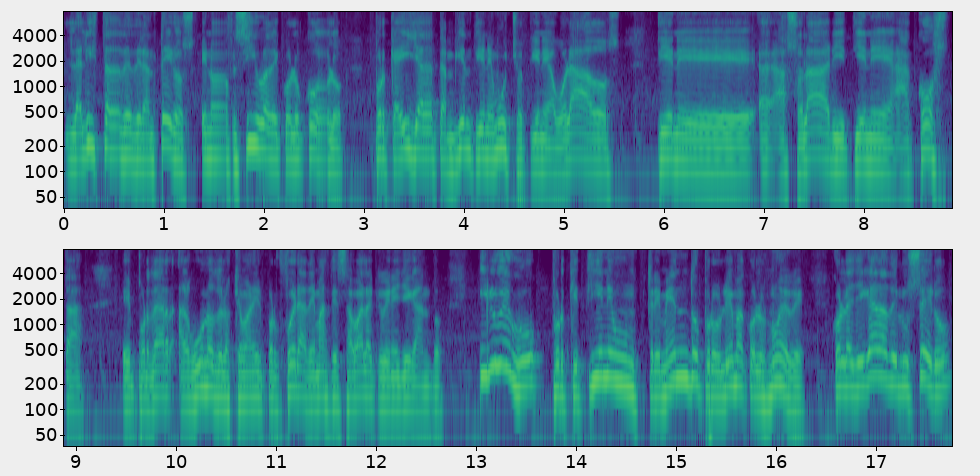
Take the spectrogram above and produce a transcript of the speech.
la lista de delanteros en ofensiva de Colo Colo porque ahí ya también tiene mucho, tiene a Volados, tiene eh, a Solari, tiene a Costa, eh, por dar algunos de los que van a ir por fuera, además de Zavala que viene llegando. Y luego, porque tiene un tremendo problema con los nueve. Con la llegada de Lucero,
